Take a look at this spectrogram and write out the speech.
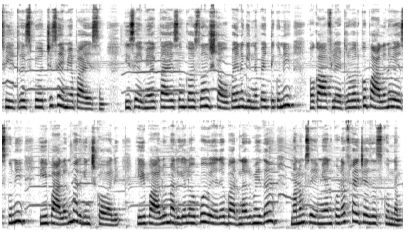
స్వీట్ రెసిపీ వచ్చి సేమియా పాయసం. ఈ సేమియా పాయసం కోసం స్టవ్ పైన గిన్నె పెట్టుకుని ఒక హాఫ్ లీటర్ వరకు పాలను వేసుకుని ఈ పాలను మరిగించుకోవాలి. ఈ పాలు మరిగేలోపు వేరే బర్నర్ మీద మనం సేమియాను కూడా ఫ్రై చేసేసుకుందాం.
